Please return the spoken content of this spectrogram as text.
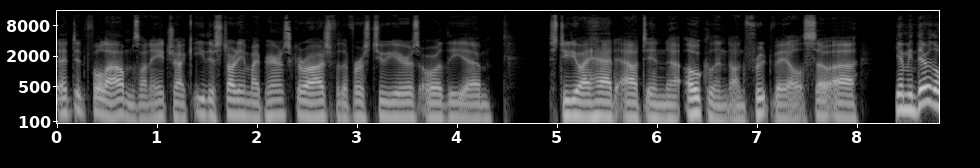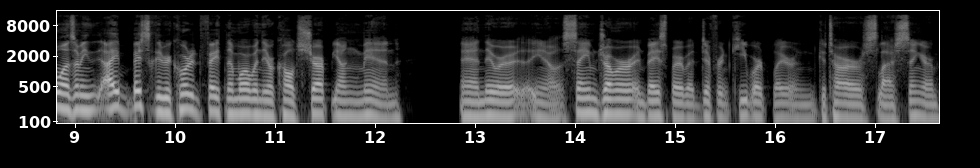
I did full albums on eight track, either starting in my parents' garage for the first two years, or the um, studio I had out in uh, Oakland on Fruitvale. So, uh, yeah, I mean, they're the ones. I mean, I basically recorded Faith No More when they were called Sharp Young Men, and they were you know same drummer and bass player, but different keyboard player and guitar slash singer.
